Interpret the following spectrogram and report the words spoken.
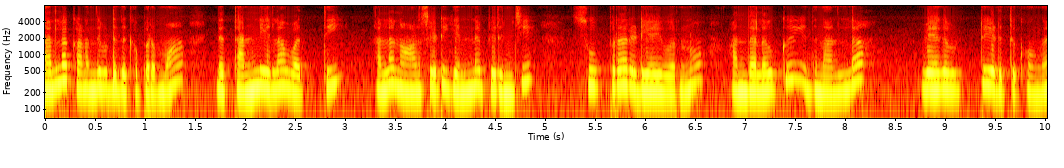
நல்லா கலந்து விட்டதுக்கப்புறமா இந்த தண்ணியெல்லாம் வற்றி நல்லா நாலு சைடு எண்ணெய் பிரிஞ்சு சூப்பராக ரெடியாகி வரணும். அந்த அளவுக்கு இது நல்லா வேக விட்டு எடுத்துக்கோங்க.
